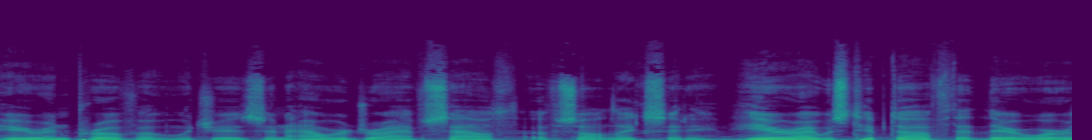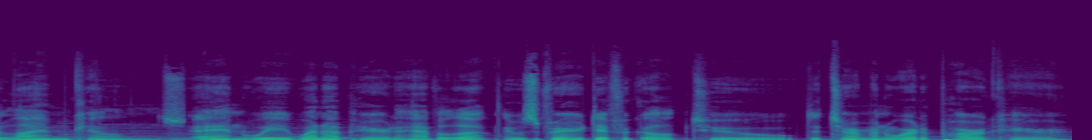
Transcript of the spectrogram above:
here in Provo, which is an hour drive south of Salt Lake City. Here I was tipped off that there were lime kilns, and we went up here to have a look. It was very difficult to determine where to park here.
